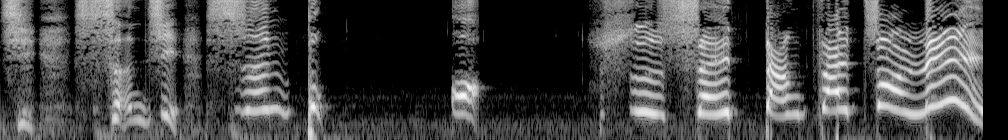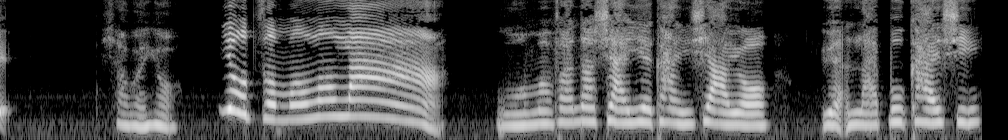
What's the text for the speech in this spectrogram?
气，生气，生不哦，是谁挡在这里？小朋友又怎么了啦？我们翻到下一页看一下哟。原来不开心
